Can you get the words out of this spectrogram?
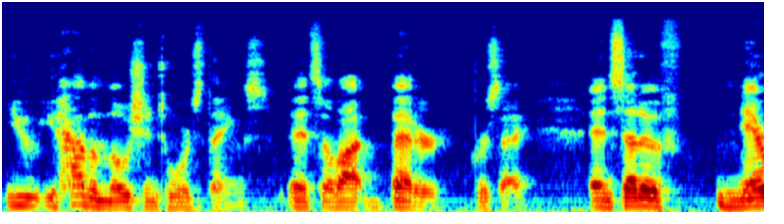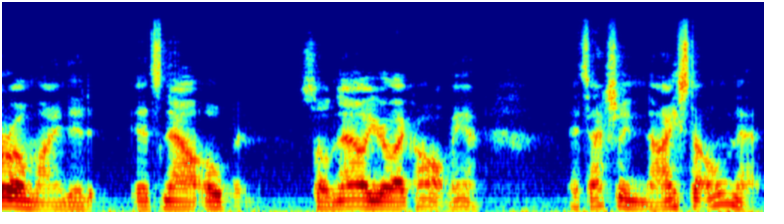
you you have emotion towards things. It's a lot better per se. Instead of narrow minded it's now open. So now you're like oh man it's actually nice to own that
